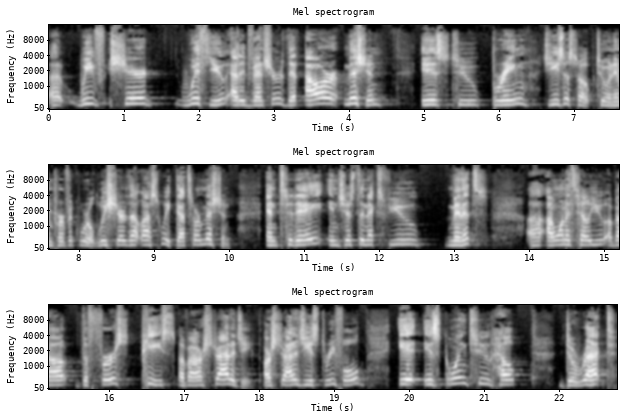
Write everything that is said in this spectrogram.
Uh, we've shared with you at Adventure that our mission is to bring Jesus hope to an imperfect world. We shared that last week. That's our mission. And today, in just the next few minutes, uh, I want to tell you about the first piece of our strategy. Our strategy is threefold. It is going to help direct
